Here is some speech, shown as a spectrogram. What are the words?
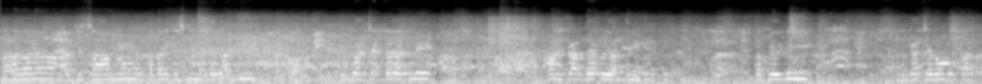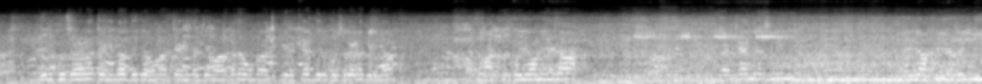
ਖਾਣਾ ਦਾਣਾ ਅੱਜ ਸ਼ਾਮ ਨੂੰ ਪਤਾ ਨਹੀਂ ਕਿਸ ਕੀ ਨਜ਼ਰ ਲੱਗੀ ਕਿਉਂਕਿ ਚੱਕਰ ਇਤਨੇ ਤੰਗ ਕਰਦੇ ਕੋਈ ਅੰਤ ਨਹੀਂ। ਪਰ ਫਿਰ ਵੀ ਮੈਂ ਚਲੋ ਦਿਲ ਖੁਸ਼ ਰਹਿਣਾ ਚਾਹੀਦਾ ਦਿਲ ਹੋਣਾ ਚਾਹੀਦਾ ਜਵਾਨ ਕਹਿੰਦੇ ਉਮਰਾਂ 'ਚ ਕੀ ਰੱਖਿਆ ਦਿਲ ਖੁਸ਼ ਰਹਿਣਾ ਚਾਹੀਦਾ। ਬਾਕੀ ਕੋਈ ਉਹ ਨਹੀਂ ਹੈਗਾ। ਬੈਠੇ ਜੀ ਅਸੀਂ। ਪੰਜਾਬੀ ਹਵੇਲੀ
